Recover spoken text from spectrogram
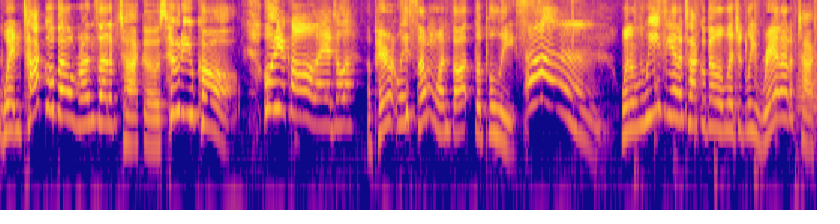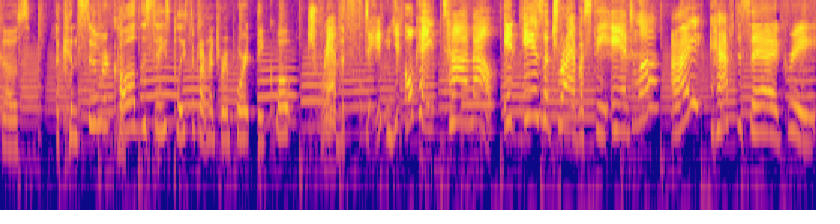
When Taco Bell runs out of tacos, who do you call? Who do you call, Angela? Apparently, someone thought the police. Ah. When a Louisiana Taco Bell allegedly ran out of tacos, a consumer called the city's police department to report the quote travesty. Yeah, okay, time out. It is a travesty, Angela. I have to say I agree.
